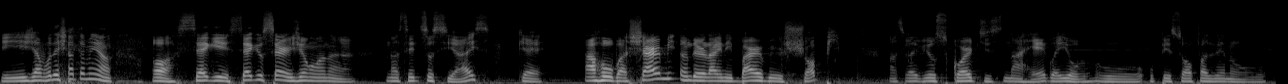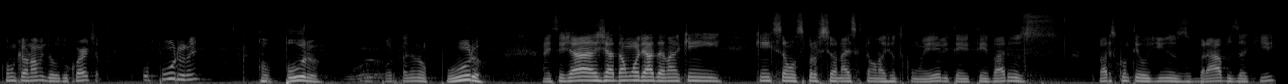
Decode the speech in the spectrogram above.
E já vou deixar também, ó. Ó, segue, segue o Serjão lá na, nas redes sociais, que é arroba charme underline barbershop. Lá você vai ver os cortes na régua aí, ó, o, o pessoal fazendo. Como que é o nome do, do corte? O puro, né? O puro. O puro fazendo o puro. Aí você já, já dá uma olhada lá quem, quem são os profissionais que estão lá junto com ele. Tem, tem vários, vários conteúdinhos brabos aqui.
